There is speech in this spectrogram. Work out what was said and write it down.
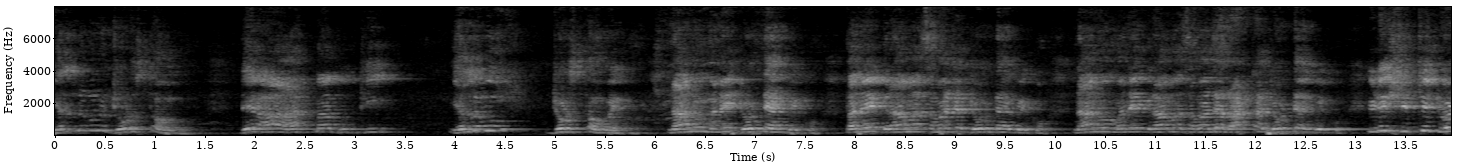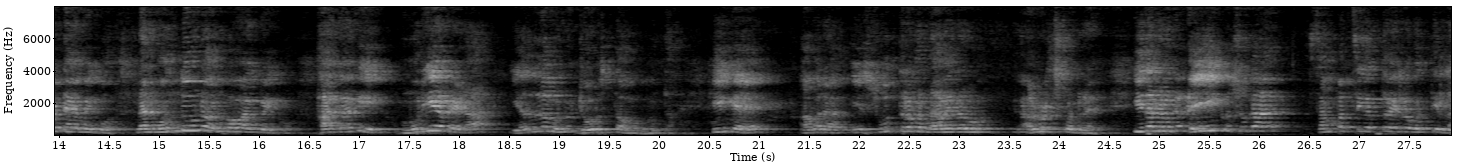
ಎಲ್ಲವನ್ನೂ ಜೋಡಿಸ್ತಾ ಹೋಗು. ದೇಹ, ಆತ್ಮ, ಬುದ್ಧಿ ಎಲ್ಲವೂ ಜೋಡಿಸ್ತಾ ಹೋಗಬೇಕು. ನಾನು ಮನೆ ಜೋಡಣೆ ಆಗಬೇಕು. ಮನೆ, ಗ್ರಾಮ, ಸಮಾಜ ಜೋಡಣೆ ಆಗಬೇಕು. ನಾನು ಮನೆ, ಗ್ರಾಮ, ಸಮಾಜ ರಾಷ್ಟ್ರ ಜೋಡಣೆ ಆಗಬೇಕು. ಇಡೀ ಸೃಷ್ಟಿ ಜೋಡಣೆ ಆಗಬೇಕು. ನನ್ನ ಒಂದೂ ಅನುಭವ ಆಗಬೇಕು. ಹಾಗಾಗಿ ಮುರಿಯಬೇಡ ಎಲ್ಲವನ್ನು ಜೋಡಿಸ್ತಾ ಹೋಗು ಅಂತ. ಹೀಗೆ ಅವರ ಈ ಸೂತ್ರವನ್ನು ನಾವೇನಾದ್ರು ಅಳವಡಿಸ್ಕೊಂಡ್ರೆ ಇದನ್ನು ನಮಗೆ ಐಕ ಸುಖ ಸಂಪತ್ತು ಸಿಗುತ್ತೋ ಇಲ್ಲೋ ಗೊತ್ತಿಲ್ಲ.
